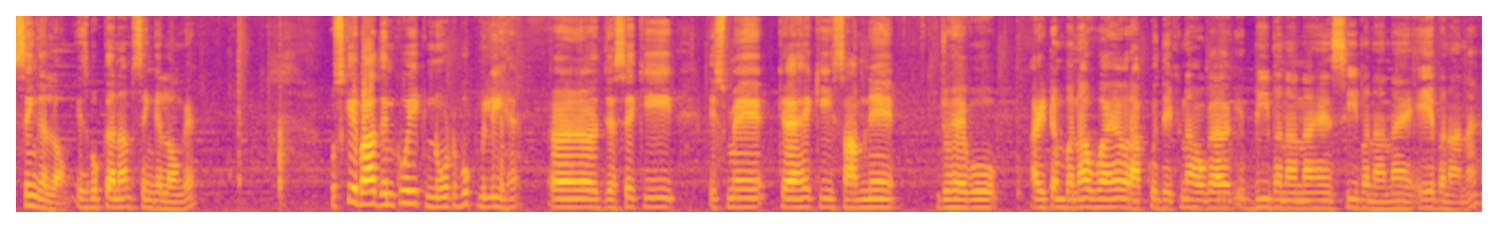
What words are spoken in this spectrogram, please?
सिंग अलॉन्ग इस बुक का नाम सिंग अलॉन्ग है। उसके बाद इनको एक नोटबुक मिली है जैसे कि इसमें क्या है कि सामने जो है वो आइटम बना हुआ है और आपको देखना होगा कि बी बनाना है सी बनाना है ए बनाना है।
